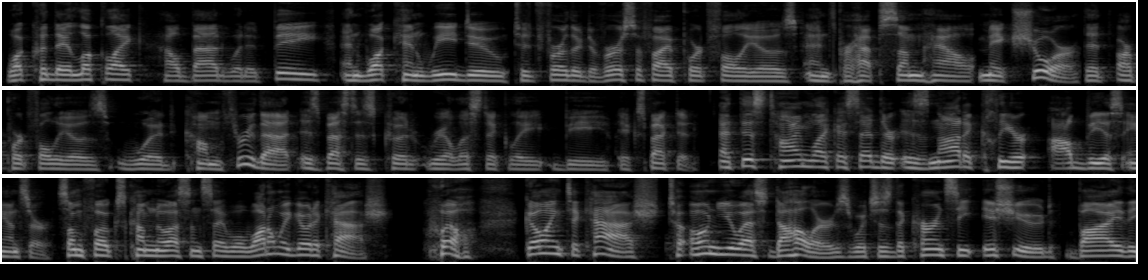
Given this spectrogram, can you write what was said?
What could they look like? How bad would it be? And what can we do to further diversify portfolios and perhaps somehow make sure that our portfolios would come through that as best as could realistically be expected? At this time, like I said, there is not a clear, obvious answer. Some folks come to us and say, well, why don't we go to cash? Well, going to cash to own US dollars, which is the currency issued by the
